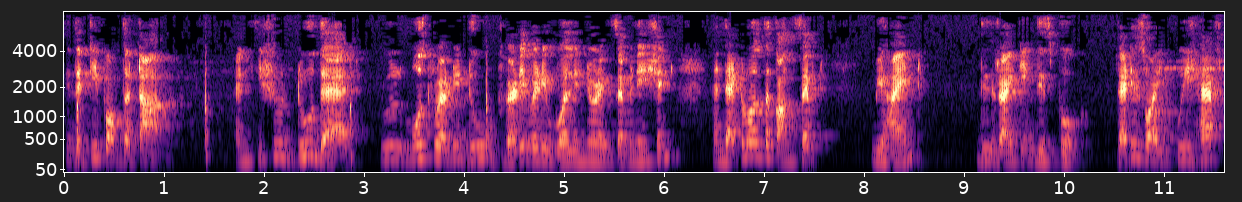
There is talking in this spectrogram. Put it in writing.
in the tip of the tongue and if you do that you will most probably do very very well in your examination. And that was the concept behind the writing this book. That is why we have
